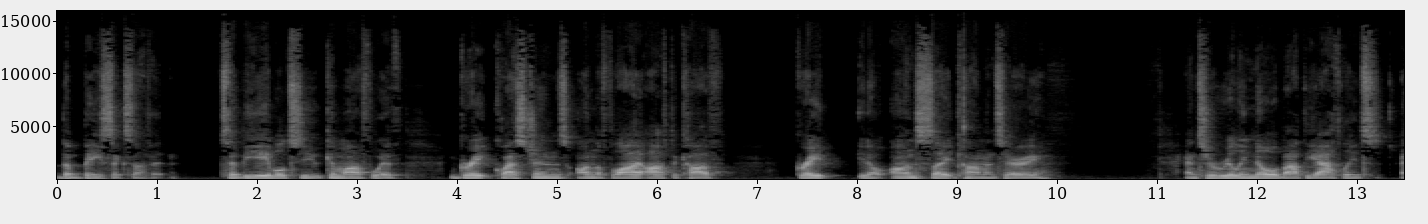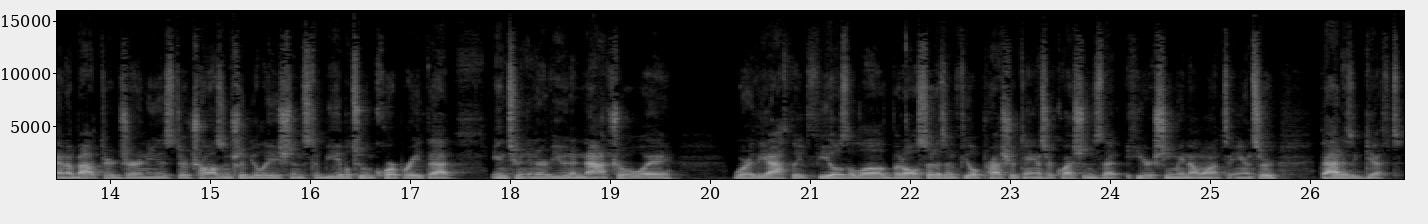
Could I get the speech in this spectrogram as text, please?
the basics of it. To be able to come off with great questions on the fly, off the cuff, great you know, on-site commentary and to really know about the athletes and about their journeys, their trials and tribulations, to be able to incorporate that into an interview in a natural way where the athlete feels the love, but also doesn't feel pressured to answer questions that he or she may not want to answer. That is a gift.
